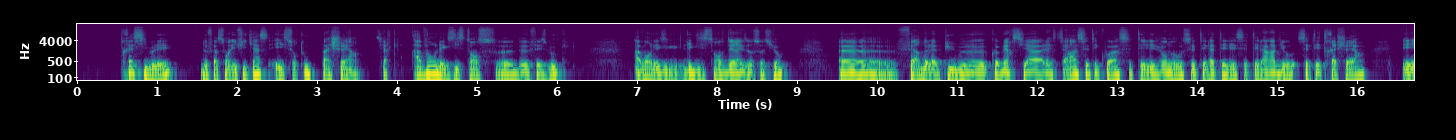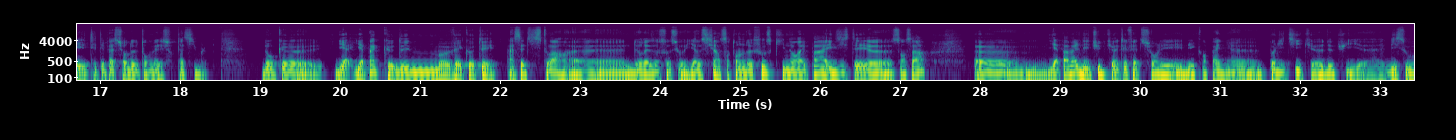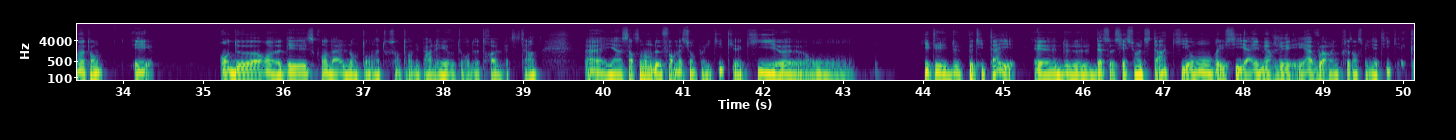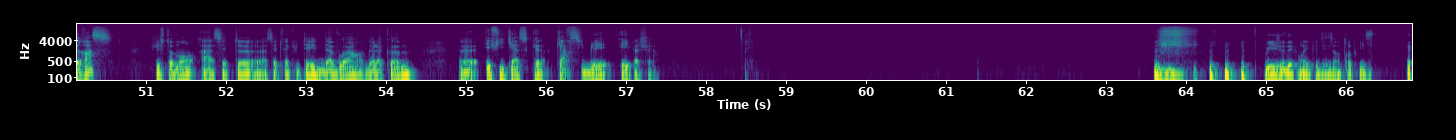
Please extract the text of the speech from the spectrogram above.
très ciblé, de façon efficace et surtout pas cher. C'est-à-dire qu'avant l'existence euh, de Facebook, avant l'existence des réseaux sociaux, euh, faire de la pub euh, commerciale, etc., c'était quoi? C'était les journaux, c'était la télé, c'était la radio, c'était très cher et tu n'étais pas sûr de tomber sur ta cible. Donc, il euh, n'y a, pas que des mauvais côtés à cette histoire de réseaux sociaux. Il y a aussi un certain nombre de choses qui n'auraient pas existé sans ça. Il y a pas mal d'études qui ont été faites sur les, campagnes politiques depuis 10 ou 20 ans. Et en dehors des scandales dont on a tous entendu parler autour de Trump, etc., il y a un certain nombre de formations politiques qui, qui étaient de petite taille euh, d'associations, etc., qui ont réussi à émerger et avoir une présence médiatique grâce justement à cette, euh, à cette faculté d'avoir de la com euh, efficace car ciblée et pas cher. oui, je défends les petites entreprises.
